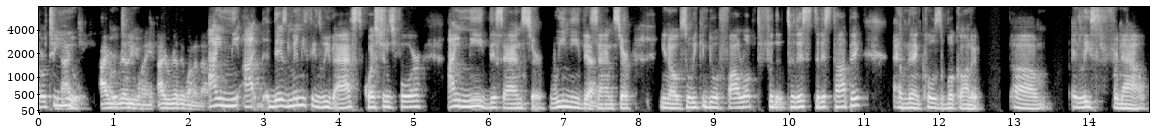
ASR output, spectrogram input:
or to you? I or really want to. I really want to know. I need. I, there's many things we've asked questions for. I need this answer. We need this answer. You know, so we can do a follow up for the, to this to this topic, and then close the book on it. Um, at least for now.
